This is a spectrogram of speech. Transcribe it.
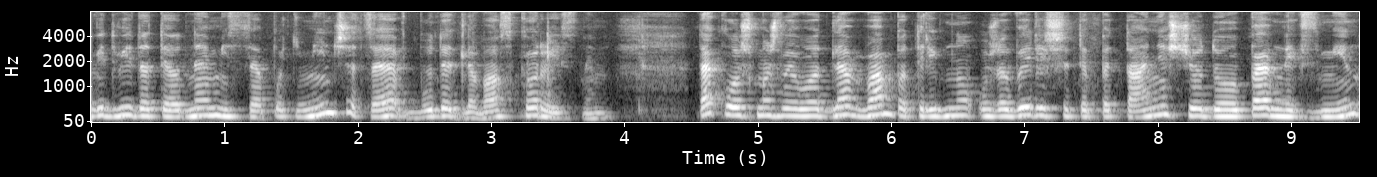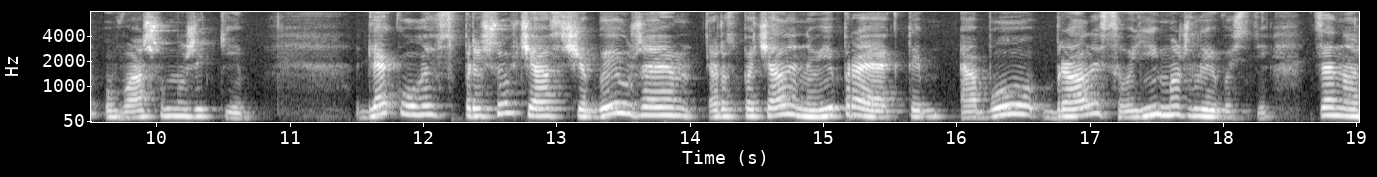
відвідати одне місце, а потім інше, це буде для вас корисним. Також, можливо, для вам потрібно вже вирішити питання щодо певних змін у вашому житті. Для когось прийшов час, щоб ви вже розпочали нові проекти або брали свої можливості. Це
